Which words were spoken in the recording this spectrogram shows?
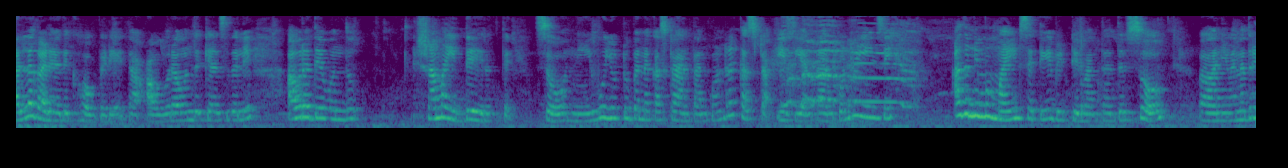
ಅಲ್ಲಗಳೆಯೋದಕ್ಕೆ ಹೋಗಬೇಡಿ, ಆಯಿತಾ? ಅವರ ಒಂದು ಕೆಲಸದಲ್ಲಿ ಅವರದೇ ಒಂದು ಶ್ರಮ ಇದ್ದೇ ಇರುತ್ತೆ. ಸೊ ನೀವು ಯೂಟ್ಯೂಬನ್ನು ಕಷ್ಟ ಅಂತ ಅಂದ್ಕೊಂಡ್ರೆ ಕಷ್ಟ ಈಸಿ ಅಂತ ಅಂದ್ಕೊಂಡ್ರೆ ಈಸಿ ಅದು ನಿಮ್ಮ ಮೈಂಡ್ ಸೆಟ್ಟಿಗೆ ಬಿಟ್ಟಿರುವಂಥದ್ದು ಸೊ ನೀವೇನಾದರೂ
